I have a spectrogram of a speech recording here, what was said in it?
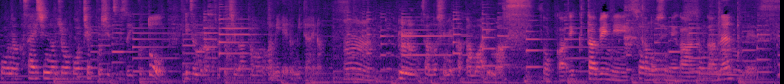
こうなんか最新の情報をチェックしつつ行くといつもなんかちょっと違ったものが見れるみたいな、うん、うんうん、楽しみ方もあります。そうか行くたびに楽しみがあるんだねそうなのですそ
